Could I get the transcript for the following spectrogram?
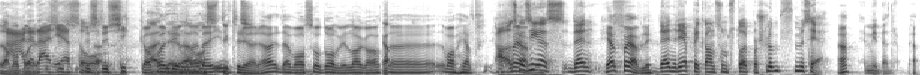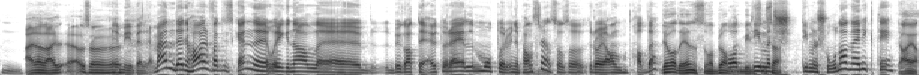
det var Nei, det der er så Hvis du kikka på den bilen med interiøret her, det var så dårlig laga at Ja. eh, det var helt, helt, Ja, det skal sies, den, helt for jævlig. den replikaen som står på Slumpfmuseet, Ja. er mye bedre. Ja. Nei, nei, nei, altså Det er mye bedre. Men den har faktisk en eh, original eh, Bugatti Autorail-motor under panseret, sånn som Royalen hadde. Det var det eneste som var bra med bilen, Og dimens dimensjonene er riktig. Ja, ja.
